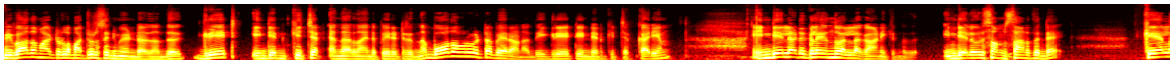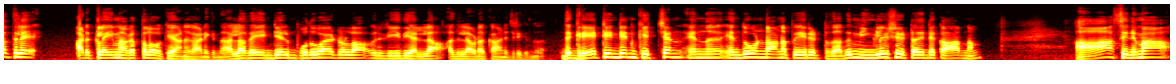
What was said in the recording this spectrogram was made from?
വിവാദമായിട്ടുള്ള മറ്റൊരു സിനിമ ഉണ്ടായിരുന്നത് ഗ്രേറ്റ് ഇന്ത്യൻ കിച്ചൺ എന്നായിരുന്നു അതിന്റെ പേരിട്ടിരുന്നത്. ബോധപൂർവം പേരാണ് ദി ഗ്രേറ്റ് ഇന്ത്യൻ കിച്ചൺ കാര്യം ഇന്ത്യയിലെ അടുക്കളയൊന്നുമല്ല കാണിക്കുന്നത്. ഇന്ത്യയിലെ ഒരു സംസ്ഥാനത്തിന്റെ കേരളത്തിലെ അടുക്കളയും ഒക്കെയാണ് കാണിക്കുന്നത്. അല്ലാതെ ഇന്ത്യയിൽ പൊതുവായിട്ടുള്ള ഒരു രീതിയല്ല അതിൽ അവിടെ കാണിച്ചിരിക്കുന്നത്. ദ ഗ്രേറ്റ് ഇന്ത്യൻ കിച്ചൺ എന്ന് എന്തുകൊണ്ടാണ് പേരിട്ടത്? അതും ഇംഗ്ലീഷ് ഇട്ടതിന്റെ കാരണം ആ സിനിമ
